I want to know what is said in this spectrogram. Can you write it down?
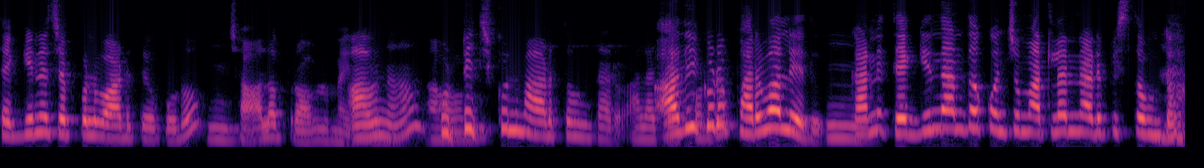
తగ్గిన చెప్పులు వాడితే కూడా. చాలా ప్రాబ్లం అవునా? కుట్టించుకుని వాడుతూ ఉంటారు అలా అది కూడా పర్వాలేదు. కానీ తెగ్గిన దాంతో కొంచెం అట్లనే నడిపిస్తూ ఉంటారు.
